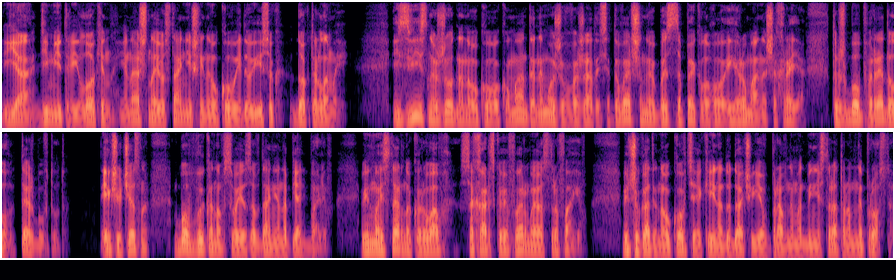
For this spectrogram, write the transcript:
я, Дімітрій Локін і наш найостанніший науковий довісок доктор Ламей. І, звісно, жодна наукова команда не може вважатися довершеною без запеклого ігромана шахрая, тож Боб Реддл теж був тут. Якщо чесно, Боб виконав своє завдання на 5 балів. Він майстерно керував сахарською фермою астрофагів. Відшукати науковця, який на додачу є вправним адміністратором, непросто.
